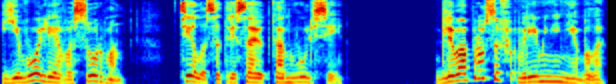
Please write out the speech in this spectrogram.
Его лево сорван, тело сотрясают конвульсии. Для вопросов времени не было.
